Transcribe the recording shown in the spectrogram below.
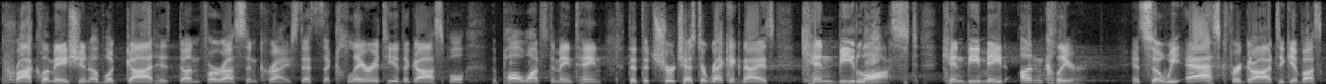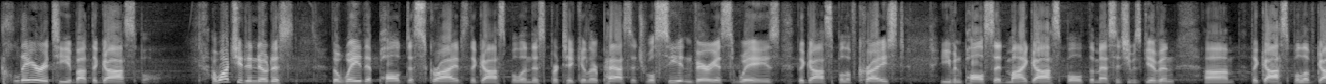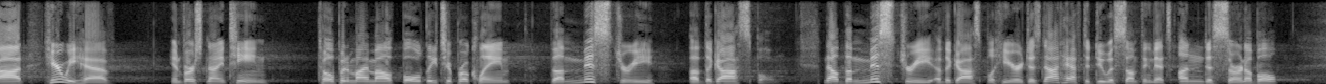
proclamation of what God has done for us in Christ. That's the clarity of the gospel that Paul wants to maintain, that the church has to recognize can be lost, can be made unclear. And so we ask for God to give us clarity about the gospel. I want you to notice the way that Paul describes the gospel in this particular passage. We'll see it in various ways the gospel of Christ. Even Paul said, My gospel, the message he was given, um, the gospel of God. Here we have, in verse 19, to open my mouth boldly to proclaim the mystery of the gospel. Now, the mystery of the gospel here does not have to do with something that's undiscernible,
